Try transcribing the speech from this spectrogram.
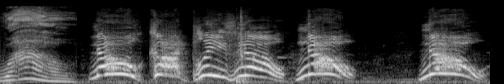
Wow! No! God, please, no! No! No!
